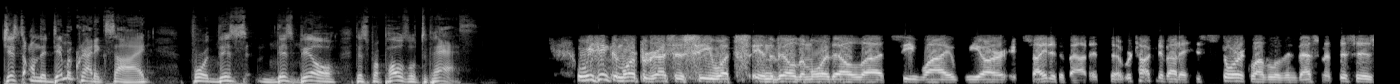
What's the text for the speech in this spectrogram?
just on the Democratic side for this this bill, this proposal to pass? We think the more progressives see what's in the bill, the more they'll uh, see why we are excited about it. Uh, we're talking about a historic level of investment. This is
